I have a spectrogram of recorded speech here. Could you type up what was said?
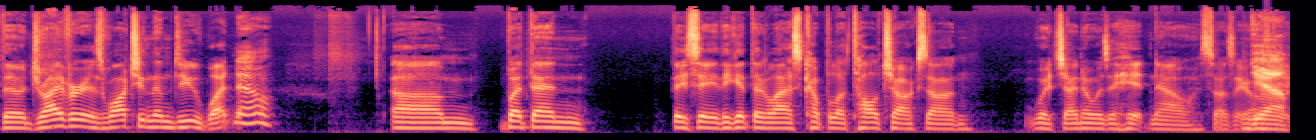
The driver is watching them do what now? Um, but then they say they get their last couple of tolchocks on, which I know is a hit now. So I was like, okay, Yeah.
